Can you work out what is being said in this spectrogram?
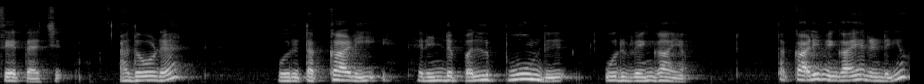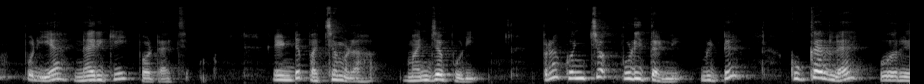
சேர்த்தாச்சு. அதோட ஒரு தக்காளி ரெண்டு பல் பூண்டு ஒரு வெங்காயம். தக்காளி வெங்காயம் ரெண்டையும் பொடியாக நறுக்கி போட்டாச்சு. ரெண்டு பச்சை மிளகாய் மஞ்சள் பொடி அப்புறம் கொஞ்சம் புளி தண்ணி விட்டு குக்கரில் ஒரு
